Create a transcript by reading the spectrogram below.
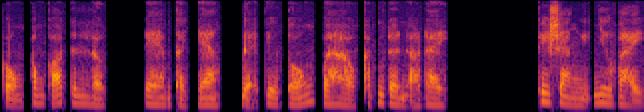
cũng không có tinh lực đem thời gian để tiêu tốn vào cấm trên ở đây. Tuy rằng nghĩ như vậy,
